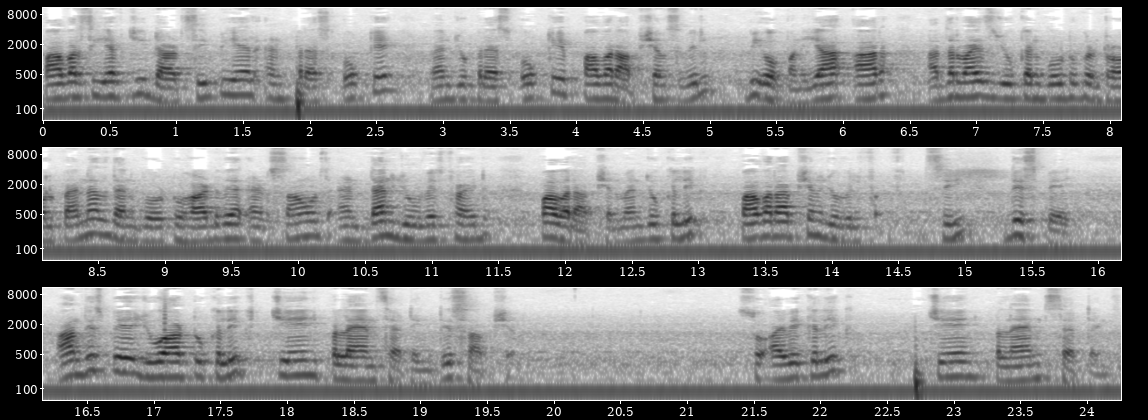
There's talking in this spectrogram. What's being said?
power cfg.cpl and press ok. When you press ok power options will be open. Yeah or otherwise you can go to control panel then go to hardware and sounds and then you will find power option. When you click power option you will see this page. On this page you are to click change plan setting this option. So i will click change plan settings.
